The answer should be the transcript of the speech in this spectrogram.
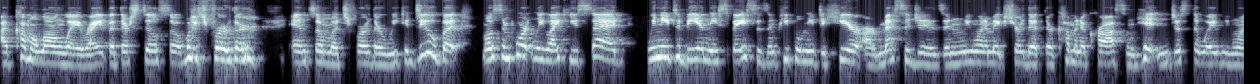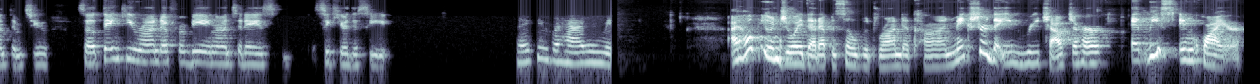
i've come a long way right? But there's still so much further and so much further we could do. But most importantly like you said we need to be in these spaces and people need to hear our messages and we want to make sure that they're coming across and hitting just the way we want them to so thank you rhonda for being on today's secure the seat thank you for having me I hope you enjoyed that episode with Rhonda Khan. Make sure that you reach out to her, at least inquire.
